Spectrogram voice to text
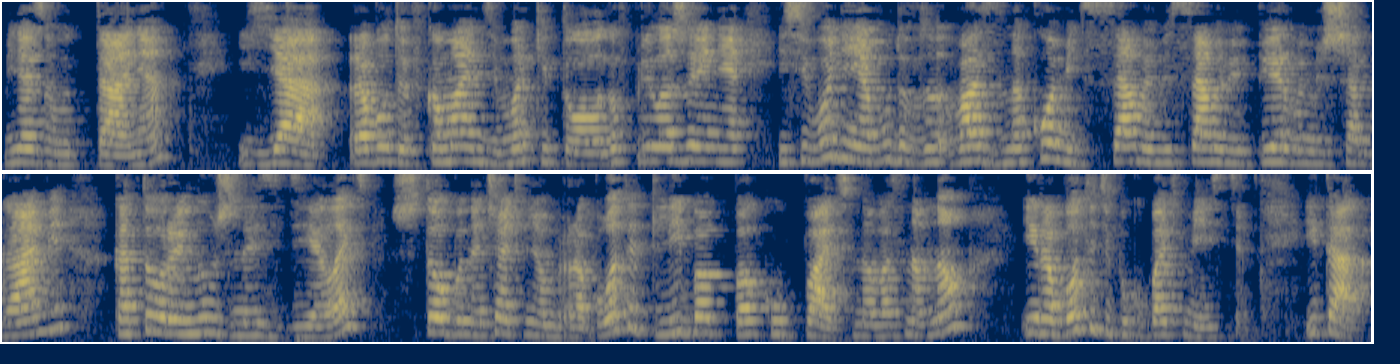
Меня зовут Таня. Я работаю в команде маркетологов приложения, и сегодня я буду вас знакомить с самыми-самыми первыми шагами, которые нужно сделать, чтобы начать в нем работать, либо покупать, но в основном и работать и покупать вместе. Итак,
